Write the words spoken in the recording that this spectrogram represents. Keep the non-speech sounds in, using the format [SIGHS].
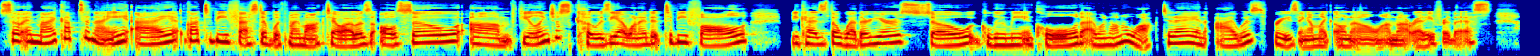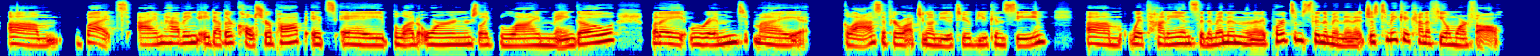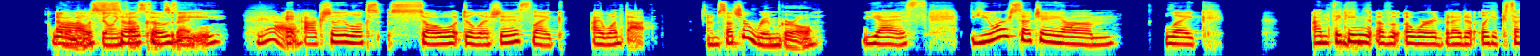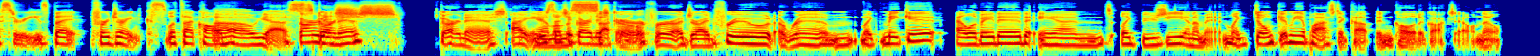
So in my cup tonight, I got to be festive with my mocktail. I was also um, feeling just cozy. I wanted it to be fall because the weather here is so gloomy and cold. I went on a walk today and I was freezing. I'm like, oh no, I'm not ready for this. Um, but I'm having another culture pop. It's a blood orange, like lime mango, but I rimmed my glass. If you're watching on YouTube, you can see um, with honey and cinnamon. And then I poured some cinnamon in it just to make it kind of feel more fall. Wow, I don't know. I was feeling so cozy. Today. Yeah. It actually looks so delicious. Like, I want that. I'm such a rim girl. Yes. You are such a, um, like, I'm thinking [LAUGHS] of a word, but I don't like accessories, but for drinks. What's that called? Oh, yes. Garnish. Garnish. Garnish. I am. You're such I'm a, a garnish girl. for a dried fruit, a rim. Like make it elevated and like bougie, and I'm in. Like don't give me a plastic cup and call it a cocktail. No. [LAUGHS] [LAUGHS]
